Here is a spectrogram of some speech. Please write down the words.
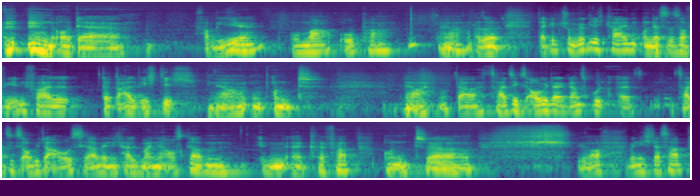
oder Familie, Oma, Opa. Ja, also da gibt es schon Möglichkeiten und das ist auf jeden Fall total wichtig. Ja, und ja, da zahlt sich auch wieder ganz gut, äh, zahlt sich auch wieder aus, ja, wenn ich halt meine Ausgaben im äh, Griff habe und äh, ja, wenn ich das habe,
